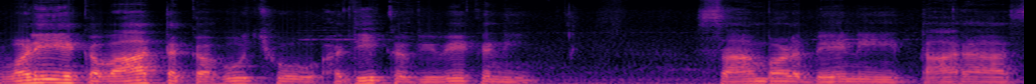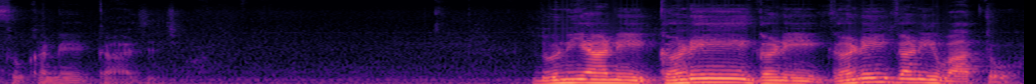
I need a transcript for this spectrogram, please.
વળી એક વાત કહું છું અધિક વિવેકની. સાંભળ બેની તારા સુખને ગાજજો. દુનિયાની ઘણી ઘણી ઘણી ઘણી વાતો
